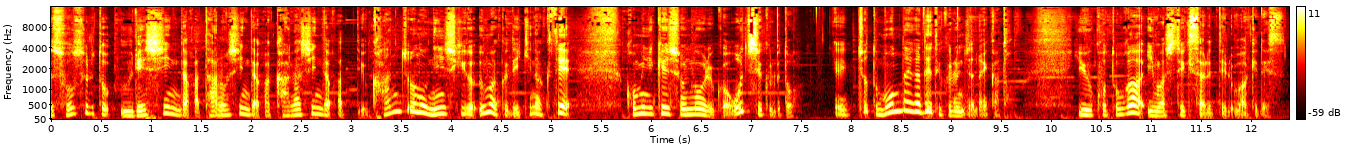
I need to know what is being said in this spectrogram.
でそうすると嬉しいんだか楽しいんだか悲しいんだかっていう感情の認識がうまくできなくてコミュニケーション能力が落ちてくるとちょっと問題が出てくるんじゃないかということが今指摘されているわけです。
